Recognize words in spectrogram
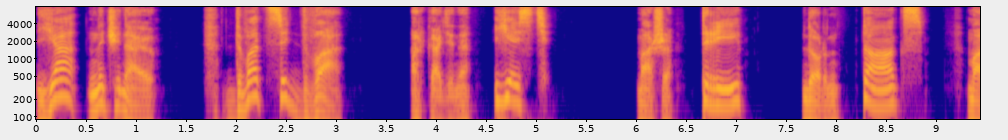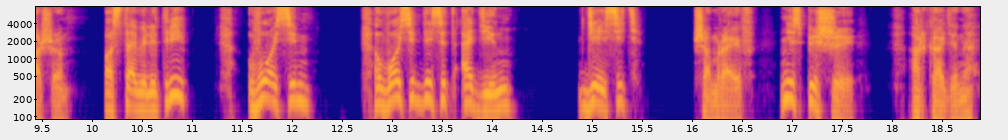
Я начинаю. Двадцать два. Аркадина. Есть. Маша. Три. Дорн. Такс. Маша. Поставили три. Восемь. Восемьдесят один. Десять. Шамраев. Не спеши. Аркадина.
